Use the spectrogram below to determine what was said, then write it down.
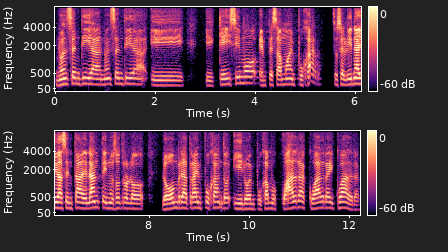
no encendía, no encendía, y, y ¿qué hicimos? Empezamos a empujar. Entonces, Lina iba sentada adelante y nosotros los, los hombres atrás empujando, y lo empujamos cuadra, cuadra y cuadra.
